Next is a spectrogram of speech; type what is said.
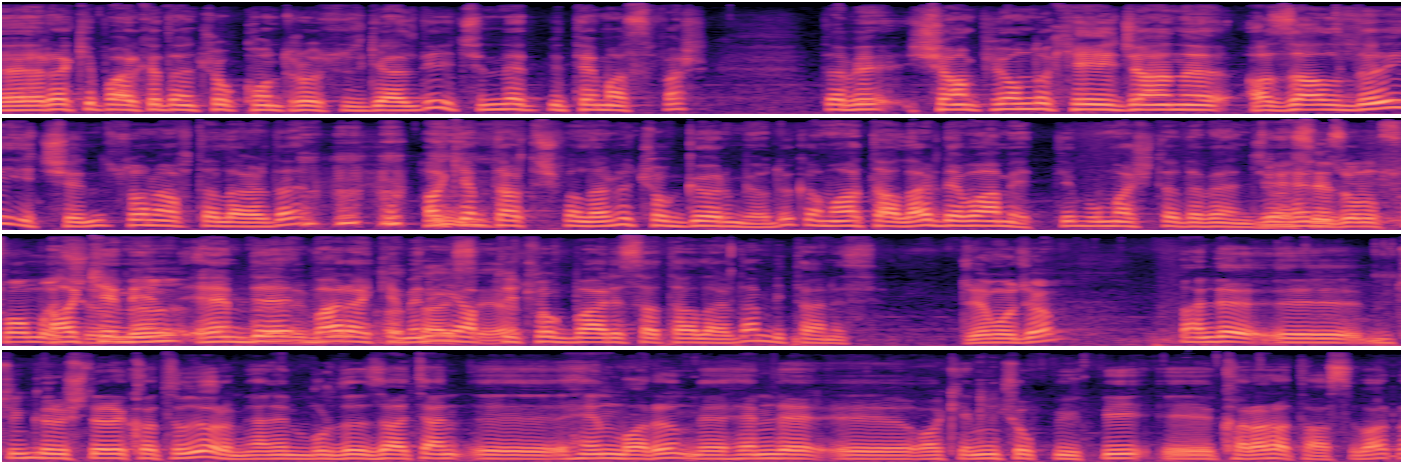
e, rakip arkadan çok kontrolsüz geldiği için net bir temas var. Tabii şampiyonluk heyecanı azaldığı için son haftalarda hakem tartışmalarını çok görmüyorduk ama hatalar devam etti. Bu maçta da bence Yani hem sezonun son maçında hakemin hem de var hakeminin yaptığı ya. çok bariz hatalardan bir tanesi. Cem Hocam? Ben de e, bütün görüşlere katılıyorum. Yani burada zaten e, hem varın ve hem de e, hakemin çok büyük bir e, karar hatası var.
